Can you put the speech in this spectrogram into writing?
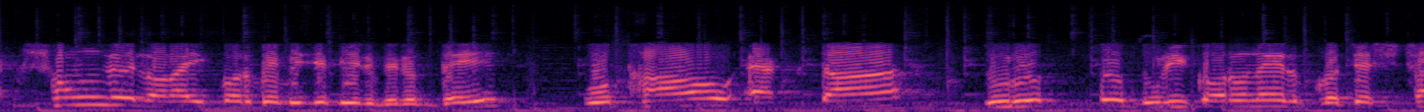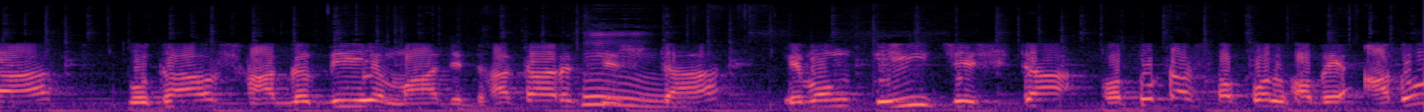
একসঙ্গে লড়াই করবে বিজেপির বিরুদ্ধে। কোথাও একটা দূরত্ব দূরীকরণের প্রচেষ্টা কোথাও শাক দিয়ে মাছ ঢাকার চেষ্টা এবং এই চেষ্টা কতটা সফল হবে আদৌ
